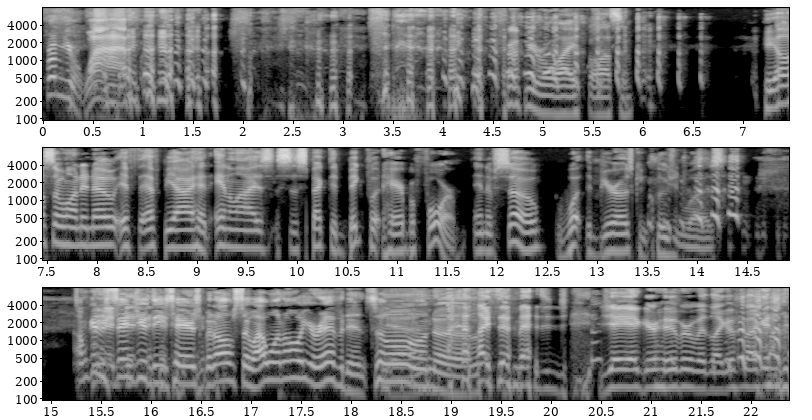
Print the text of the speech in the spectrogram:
From your wife. from your wife. Awesome. He also wanted to know if the FBI had analyzed suspected Bigfoot hair before, and if so, what the Bureau's conclusion was. I'm going to send you these hairs, but also I want all your evidence on. I Uh, like to imagine J. Edgar Hoover with like a fucking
